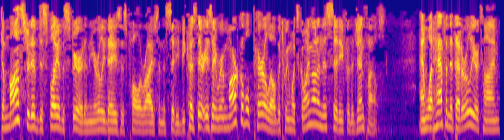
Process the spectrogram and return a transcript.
demonstrative display of the Spirit in the early days as Paul arrives in the city, because there is a remarkable parallel between what's going on in this city for the Gentiles and what happened at that earlier time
